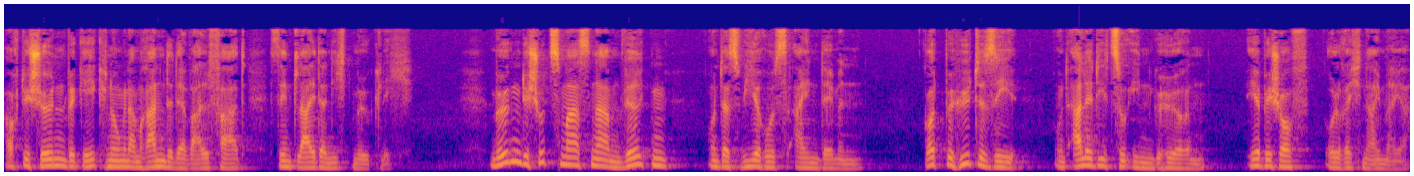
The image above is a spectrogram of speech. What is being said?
Auch die schönen Begegnungen am Rande der Wallfahrt sind leider nicht möglich. Mögen die Schutzmaßnahmen wirken und das Virus eindämmen. Gott behüte Sie und alle, die zu Ihnen gehören. Ihr Bischof Ulrich Neimeyer.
